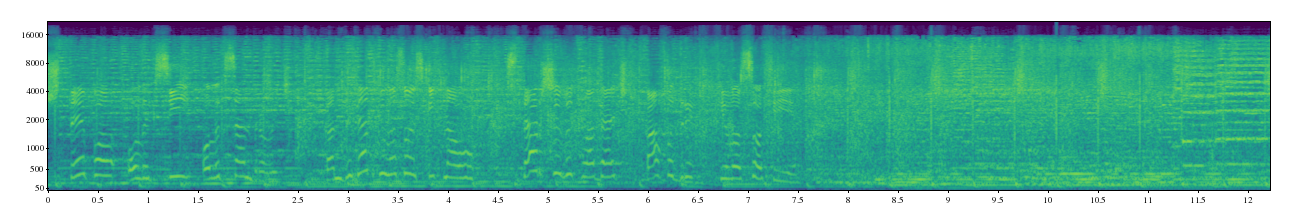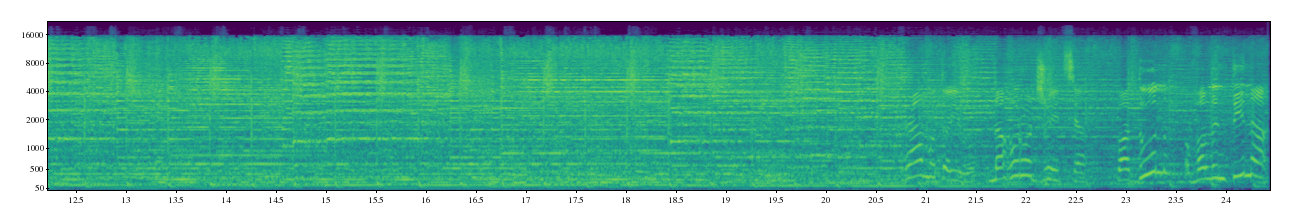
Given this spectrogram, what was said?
Штепа Олексій Олександрович, кандидат філософських наук, старший викладач кафедри філософії. Нагороджується Падун Валентина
